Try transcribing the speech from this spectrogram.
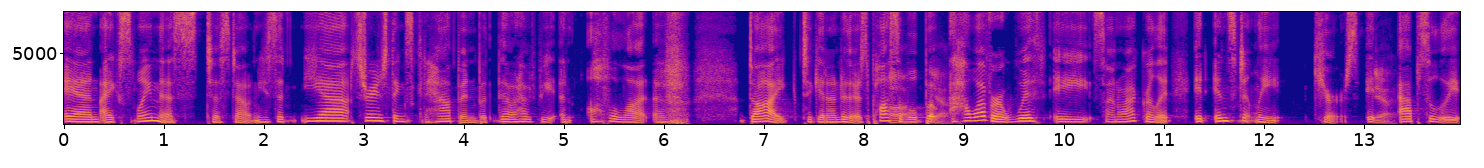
And I explained this to Stout, and he said, Yeah, strange things can happen, but there would have to be an awful lot of dye to get under there. It's possible. Oh, but yeah. however, with a cyanoacrylate, it instantly cures. It Yeah. absolutely.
